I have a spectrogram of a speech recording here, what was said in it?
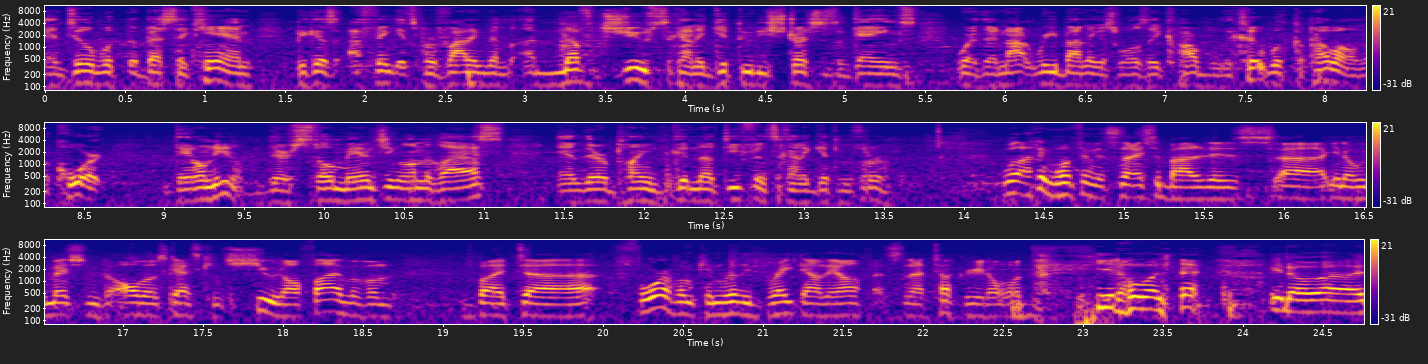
and deal with the best they can because I think it's providing them enough juice to kind of get through these stretches of games where they're not rebounding as well as they probably could with Capela on the court. They don't need them. They're still managing on the glass and they're playing good enough defense to kind of get them through. Well, I think one thing that's nice about it is, uh, you know, we mentioned all those guys can shoot, all five of them, but uh, four of them can really break down the offense. Now, Tucker, you don't want, you don't want, you know, uh,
